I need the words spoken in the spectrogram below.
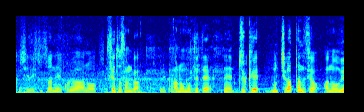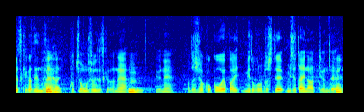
大きいシリーズ一つはねこれはあの生徒さんがあの持っててね樹形もう違ったんですよ。あの植え付けが全然、はいはい。こっちも面白いですけどね、うん。いうね。私はここをやっぱり見どころとして見せたいなっていうんで、はい。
